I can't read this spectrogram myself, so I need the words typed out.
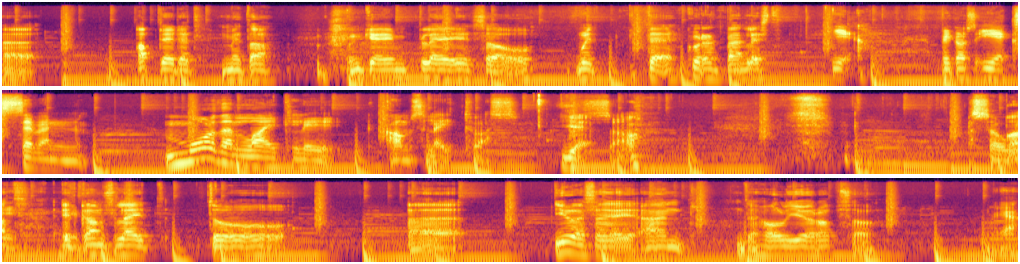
uh, updated meta gameplay. So with the current ban list. Yeah, because EX7 more than likely comes late to us. Yeah. So. So but we, it comes late to uh, USA and the whole Europe, so yeah,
